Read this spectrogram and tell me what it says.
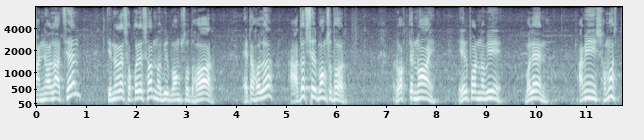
মান্যওয়ালা আছেন তেনারা সকলে সব নবীর বংশধর। এটা হলো আদর্শের বংশধর। রক্তের নয়। এরপর নবী বলেন, আমি সমস্ত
